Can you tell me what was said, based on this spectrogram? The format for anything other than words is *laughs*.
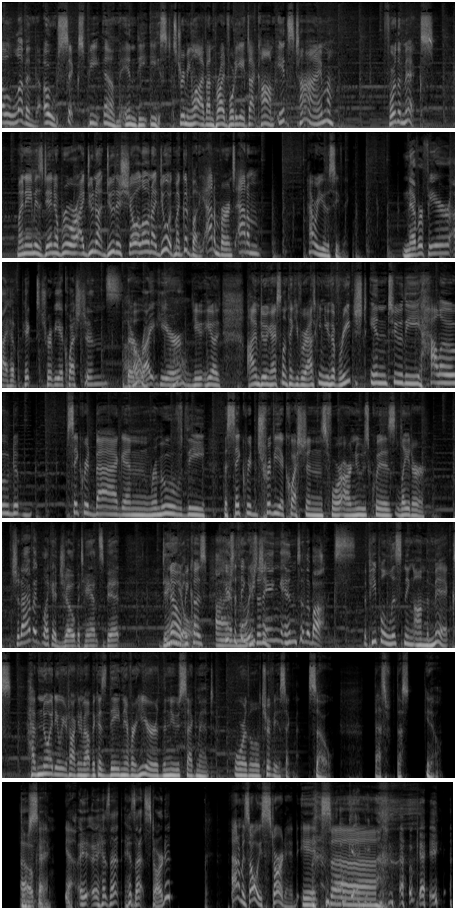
11.06 p.m. in the East. Streaming live on Pride48.com. It's time for The Mix. My name is Daniel Brewer. I do not do this show alone. I do it with my good buddy, Adam Burns. Adam, how are you this evening? Never fear, I have picked trivia questions. They're Oh. right here. Oh, you, you, I'm doing excellent. Thank you for asking. You have reached into the hallowed sacred bag and removed the the sacred trivia questions for our news quiz later. Should I have a, like a Joe Batance bit? Daniel, no, because I'm here's the thing, here's the Reaching thing. into the box. The people listening on the mix have no idea what you're talking about because they never hear the news segment or the little trivia segment. So that's that's you know. I'm Oh, okay. saying. Yeah, Has that has that started? Adam, it's always started. It's *laughs* uh, okay. *laughs* okay. *laughs*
